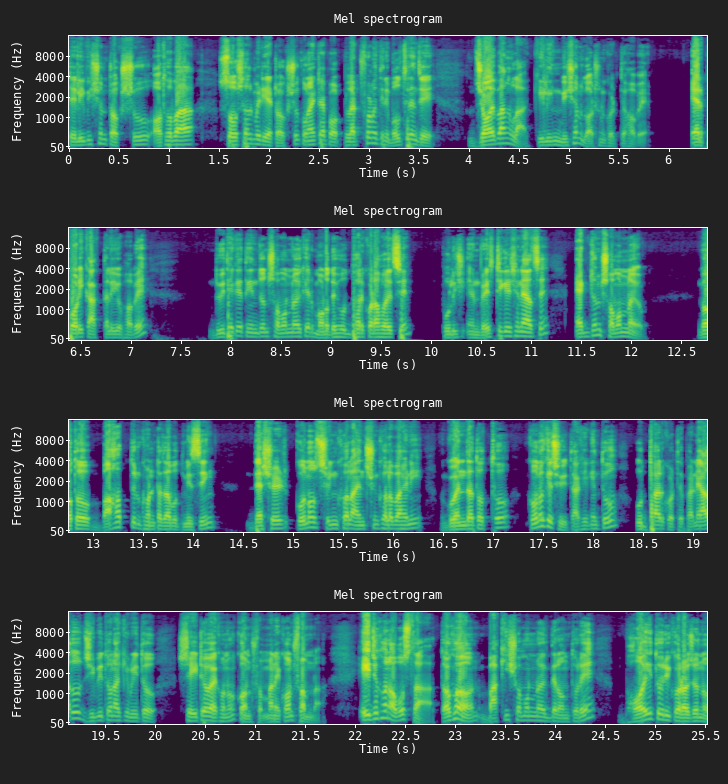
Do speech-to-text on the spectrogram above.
টেলিভিশন টক শো অথবা সোশ্যাল মিডিয়া টক শো কোনো একটা প্ল্যাটফর্মে তিনি বলছিলেন যে, জয় বাংলা, কিলিং মিশন গঠন করতে হবে। এরপরই কাকতালীয়ভাবে দুই থেকে তিনজন সমন্বয়কের মরদেহ উদ্ধার করা হয়েছে। পুলিশ ইনভেস্টিগেশনে আছে, একজন সমন্বয়ক। গত বাহাত্তর ঘণ্টা যাবৎ মিসিং দেশের কোনো শৃঙ্খলা আইন শৃঙ্খলা বাহিনী, গোয়েন্দা তথ্য, কোনো কিছুই তাকে কিন্তু উদ্ধার করতে পারেনি। আদৌ জীবিত নাকি মৃত, সেইটাও এখনও কনফার্ম মানে কনফার্ম না। এই যখন অবস্থা, তখন বাকি সমন্বয়কদের অন্তরে ভয় তৈরি করার জন্য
